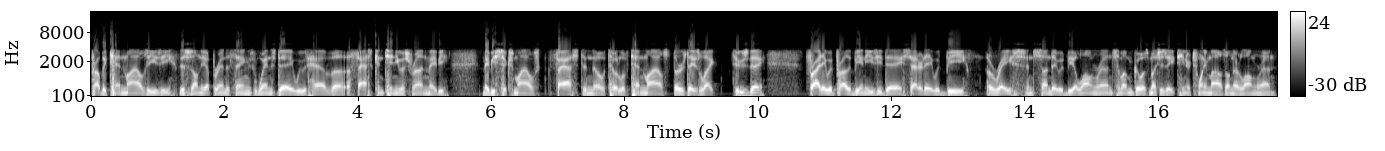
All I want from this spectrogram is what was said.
probably 10 miles easy. This is on the upper end of things. Wednesday we would have a, a fast continuous run, maybe maybe six miles fast, and a total of 10 miles. Thursday's like Tuesday. Friday would probably be an easy day. Saturday would be a race, and Sunday would be a long run. Some of them go as much as 18 or 20 miles on their long run.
